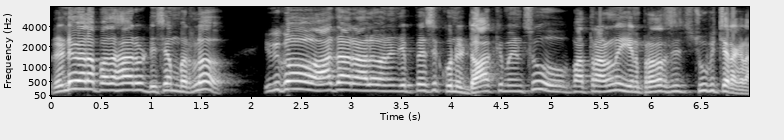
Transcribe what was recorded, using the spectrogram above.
రెండు వేల పదహారు డిసెంబర్లో ఇవిగో ఆధారాలు అని చెప్పేసి కొన్ని డాక్యుమెంట్స్ పత్రాలను ఈయన ప్రదర్శించి చూపించారు అక్కడ.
